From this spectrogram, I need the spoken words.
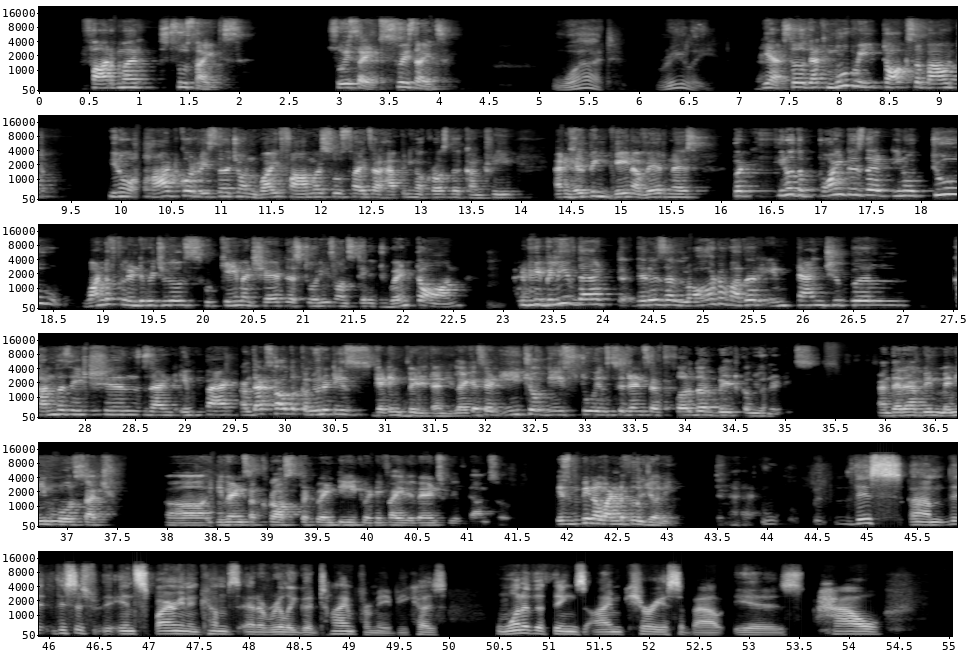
farmer suicides. Suicides. Suicides. What? Really? Yeah. So that movie talks about you know hardcore research on why farmer suicides are happening across the country and helping gain awareness but you know the point is that you know two wonderful individuals who came and shared their stories on stage went on and we believe that there is a lot of other intangible conversations and impact and that's how the community is getting built and like i said each of these two incidents have further built communities and there have been many more such uh, events across the 20, 25 events we've done. So it's been a wonderful journey. This um, th- this is inspiring and comes at a really good time for me because one of the things I'm curious about is how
